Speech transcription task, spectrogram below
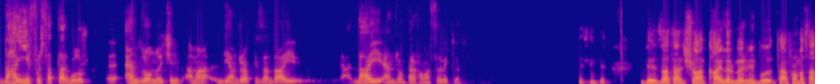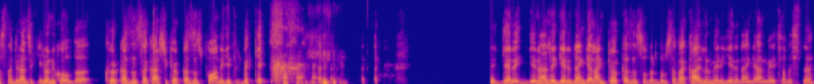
daha iyi fırsatlar bulur. E, end zone'u için ama DeAndre Hopkins'den daha iyi yani daha iyi end zone performansları bekliyorum. Kesinlikle. Bir de zaten şu an Kyler Murray'nin bu performansı aslında birazcık ironik oldu. Kirk Cousins'a karşı Kirk Cousins puanı getirmek. Geri, genelde geriden gelen Kirk Cousins olurdu. Bu sefer Kyler Murray geriden gelmeye çalıştı.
